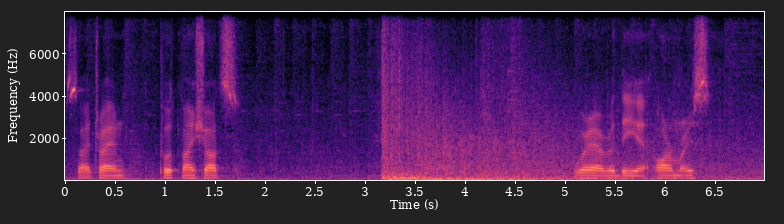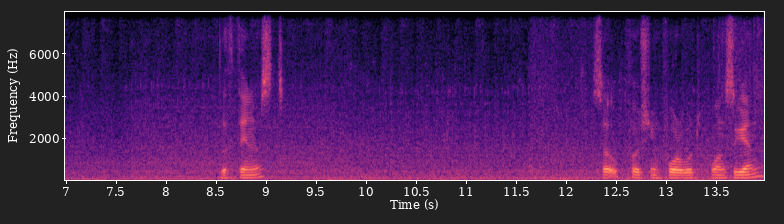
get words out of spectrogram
So I try and put my shots wherever the uh, armor is the thinnest. So pushing forward once again.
